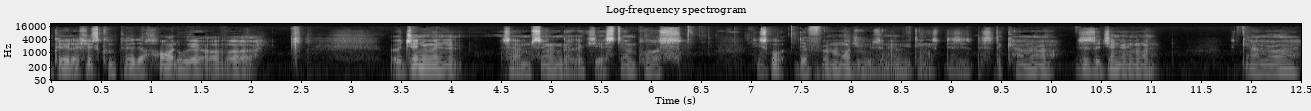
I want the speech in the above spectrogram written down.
Okay, let's just compare the hardware of a genuine Samsung Galaxy S10 Plus. He's got different modules and everything. This is this is the camera. This is the genuine one. Camera,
